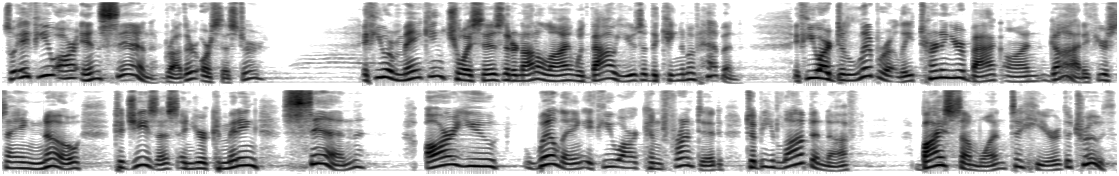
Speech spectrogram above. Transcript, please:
So if you are in sin, brother or sister, if you are making choices that are not aligned with values of the kingdom of heaven, if you are deliberately turning your back on God, if you're saying no to Jesus and you're committing sin, are you willing, if you are confronted, to be loved enough by someone to hear the truth?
